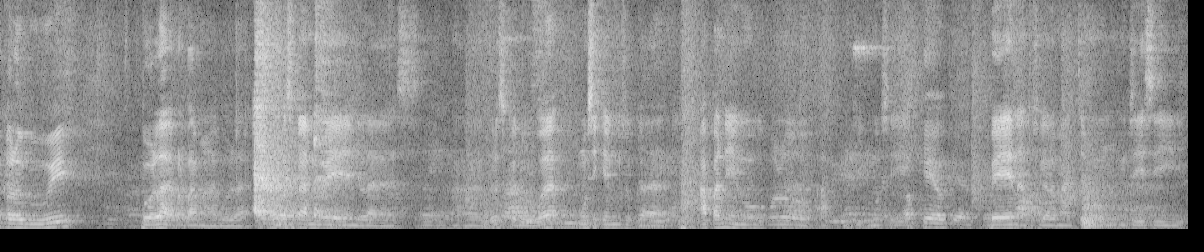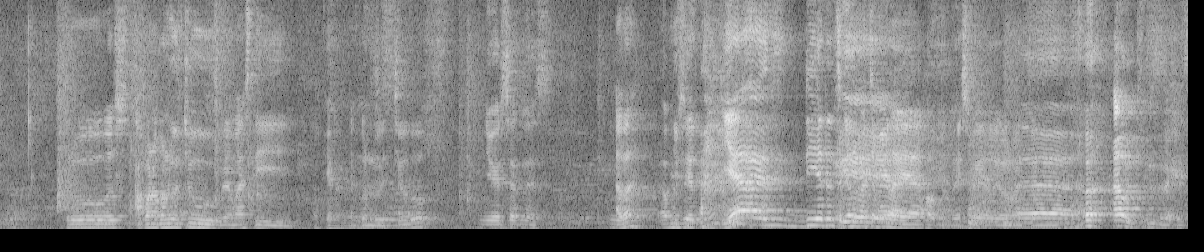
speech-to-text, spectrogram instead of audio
kalau gue bola pertama bola. Terus kan gue yang jelas. Nah, terus kedua musik yang gue suka. Apa nih yang gue follow? Apa musik musik. Oke oke oke. band atau segala macam musisi. Terus akun-akun lucu yang pasti. Oke namanya. akun lucu. New Year Sadness. apa? Buset ya dia dan segala macamnya lah ya how to dress well segala macam out. Dress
